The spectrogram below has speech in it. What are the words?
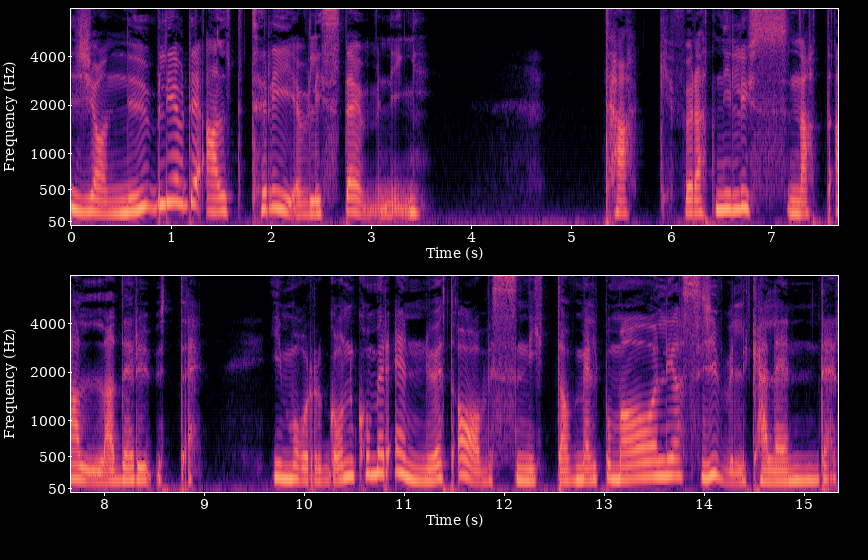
Ja, nu blev det allt trevlig stämning. Tack för att ni lyssnat alla därute. Imorgon kommer ännu ett avsnitt av Melpomalias julkalender.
